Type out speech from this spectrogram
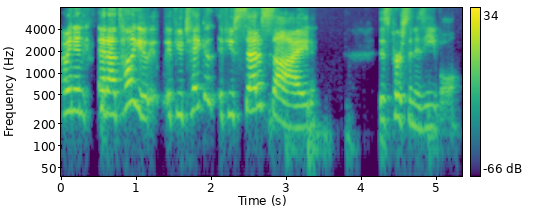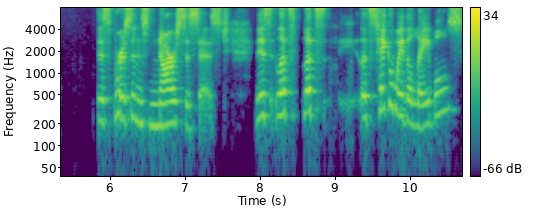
I mean, and, and I'll tell you, if you take, a if you set aside, this person is evil, this person's narcissist, this, let's, let's, let's take away the labels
